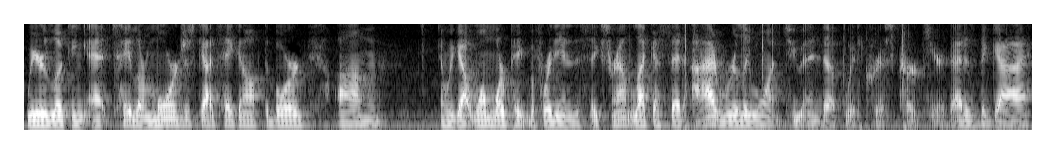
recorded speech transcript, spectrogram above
we are looking at Taylor Moore just got taken off the board. Um, and we got one more pick before the end of the sixth round. Like I said, I really want to end up with Chris Kirk here. That is the guy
